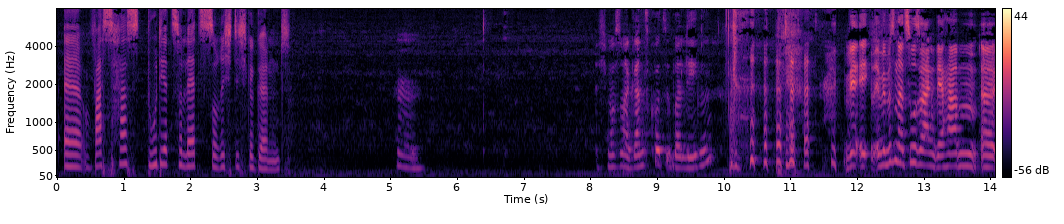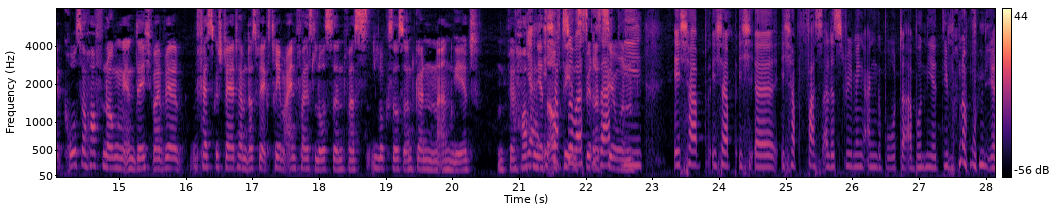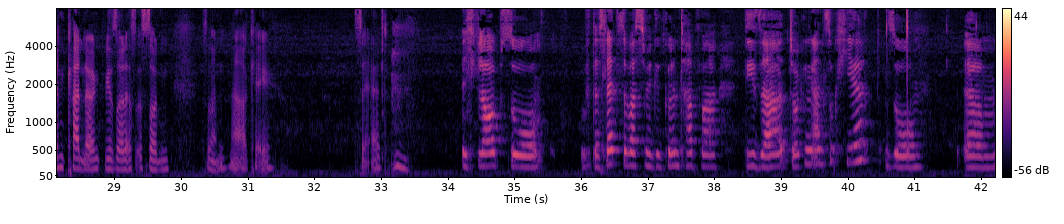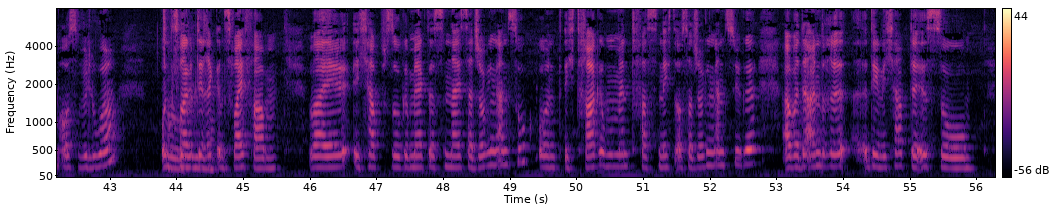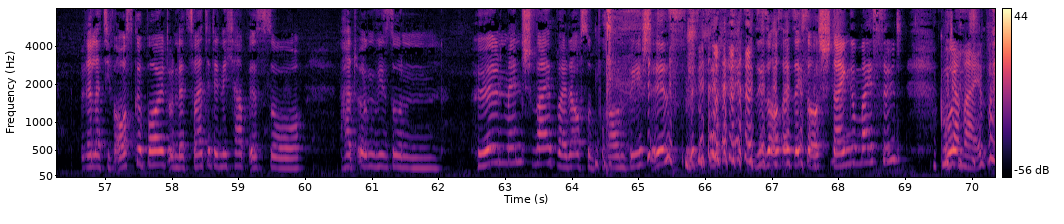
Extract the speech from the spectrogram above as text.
äh, was hast du dir zuletzt so richtig gegönnt? Ich muss mal ganz kurz überlegen. Wir, äh, wir müssen dazu sagen, wir haben äh, große Hoffnungen in dich, weil wir festgestellt haben, dass wir extrem einfallslos sind, was Luxus und Gönnen angeht. Und wir hoffen jetzt ich auf die sowas Inspiration. Gesagt wie, ich habe ich hab, ich, äh, ich hab fast alle Streaming-Angebote abonniert, die man abonnieren kann. Irgendwie so. Das ist so ein, so ein, na okay. Sad. Ich glaube, so das letzte, was ich mir gegönnt habe, war dieser Jogginganzug hier, so ähm, aus Velour. Und zwar direkt in zwei Farben. Weil ich habe so gemerkt, das ist ein nicer Jogginganzug und ich trage im Moment fast nichts außer Jogginganzüge. Aber der andere, äh, den ich habe, der ist so relativ ausgebeult und der zweite, den ich habe, ist so, hat irgendwie so einen Höhlenmensch-Vibe, weil der auch so braun-beige ist. Sieht so aus, als wäre ich so aus Stein gemeißelt. Guter Und Vibe.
